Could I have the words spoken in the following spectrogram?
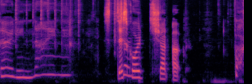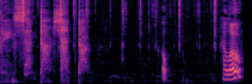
Thirty ninety. Discord, shut up. Forty center, center. Oh, hello?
